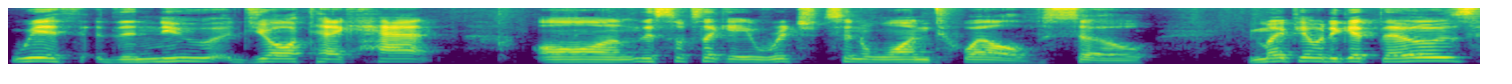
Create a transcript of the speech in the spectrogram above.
with the new Jawtec hat on, this looks like a Richardson 112, so you might be able to get those.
